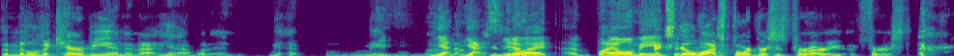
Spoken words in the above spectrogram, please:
the middle of the Caribbean, and I, yeah, what, and yeah, maybe, yeah, knows? yes, you, never- know what? Uh, by all means, I'd still if- watch Ford versus Ferrari first.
